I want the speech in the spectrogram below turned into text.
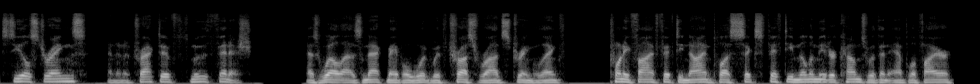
steel strings, and an attractive, smooth finish. As well as neck maple wood with truss rod string length, 2559 plus 650 mm comes with an amplifier,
